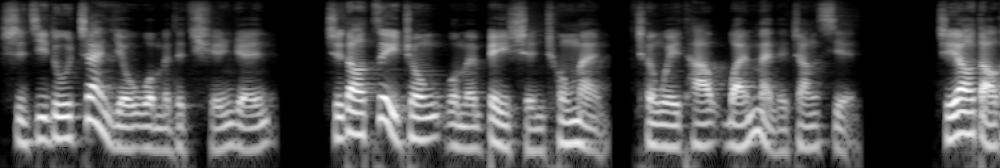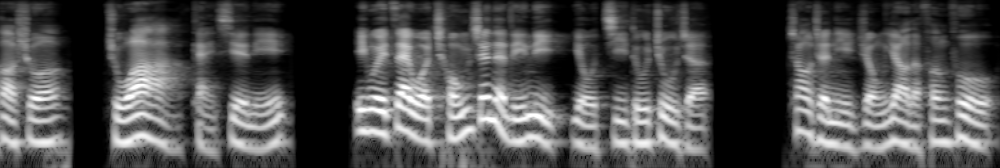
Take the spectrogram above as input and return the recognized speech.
使基督占有我们的全人，直到最终我们被神充满。成为他完满的彰显。只要祷告说：“主啊，感谢你，因为在我重生的灵里有基督住着，照着你荣耀的丰富，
